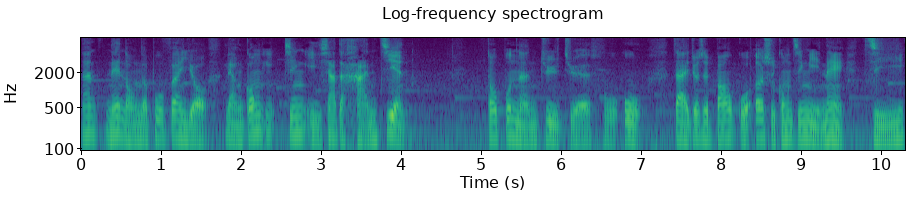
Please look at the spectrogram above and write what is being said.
那内容的部分有两公斤以下的函件。都不能拒绝服务。再就是包裹二十公斤以内及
